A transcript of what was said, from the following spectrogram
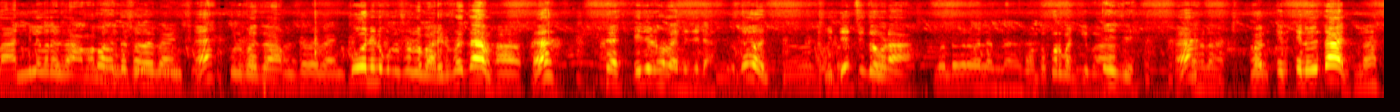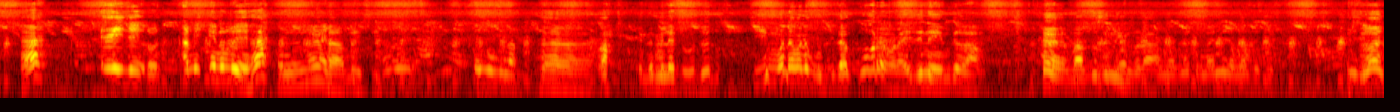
লাইন মিলে বেড়ে যা আমার কোন তো সবাই বাইন হ্যাঁ কোন বাইন এনে কোন সরা ফাইতাম হ্যাঁ। হ্যাঁ? হ্যাঁ, এই যে সরাই আমি যেটা বুঝুন আমি দেখছি তো বড়া বন্ধ করে না। বন্ধ করবান কি বা? এই যে। হ্যাঁ? এনে দিতান? না। হ্যাঁ? এই যে আমি এনে লই হ্যাঁ? হ্যাঁ হ্যাঁ বাহ এটা মিলে তো কি মনে মনে বুদ্ধিটা করে বড়া এই যে নিয়ে দিলাম হ্যাঁ ভাবতেছি নাকি বড়া এই যে নাই নিয়ে মধ্যে দিই বুঝুন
